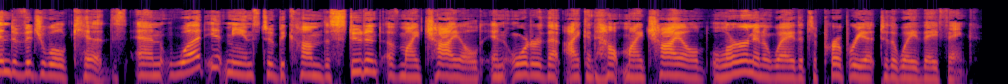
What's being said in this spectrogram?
individual kids and what it means to become the student of my child in order that I can help my child learn in a way that's appropriate to the way they think.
